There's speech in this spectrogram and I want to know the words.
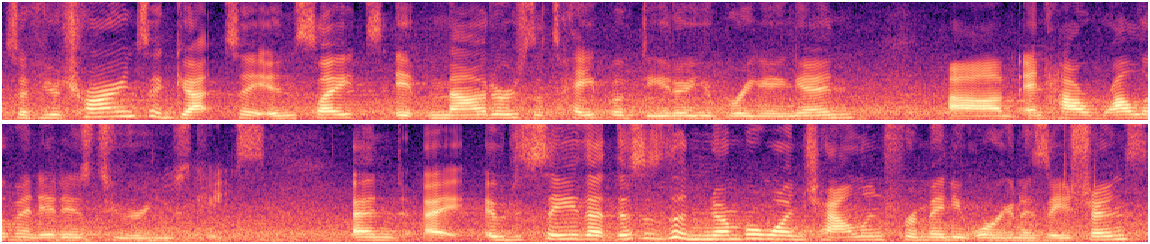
So if you're trying to get to insights, it matters the type of data you're bringing in um, and how relevant it is to your use case. And I, I, would say that this is the number one challenge for many organizations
